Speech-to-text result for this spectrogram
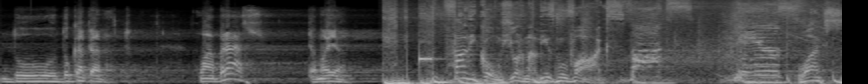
do, do campeonato. Um abraço, até amanhã. Fale com o Jornalismo Vox. Vox News. Vox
